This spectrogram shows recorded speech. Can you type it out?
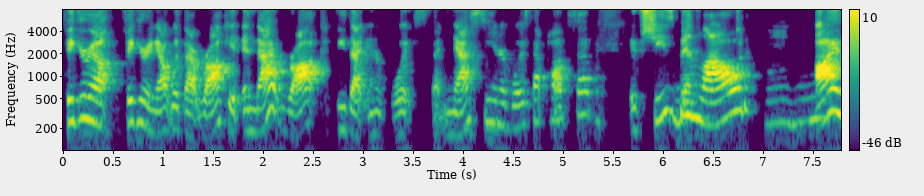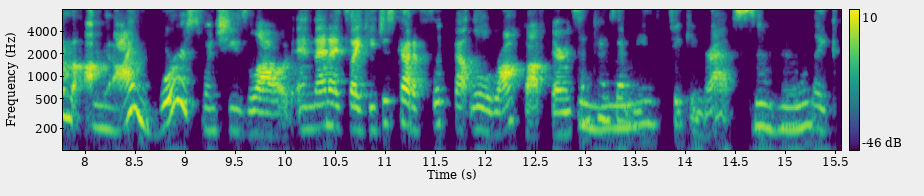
figuring out figuring out what that rock is, and that rock could be that inner voice, that nasty inner voice that pops up. If she's been loud, Mhm. I'm Mm. I'm worse when she's loud. And then it's like you just gotta flick that little rock off there. And sometimes that Mhm. means taking rest Mhm. like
